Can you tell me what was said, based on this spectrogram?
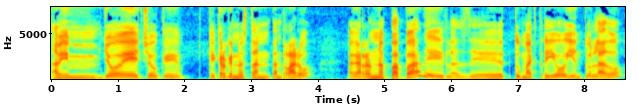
a mí yo he hecho que, que creo que no es tan, tan raro agarrar una papa de las de tu Mac Trio y en tu helado.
